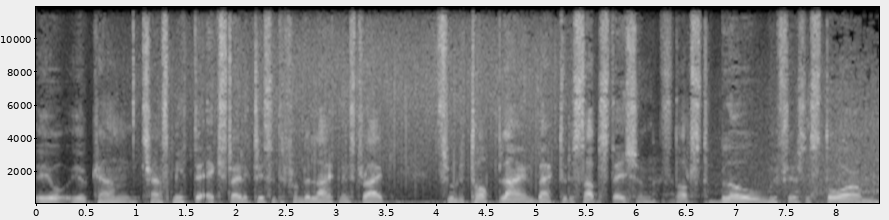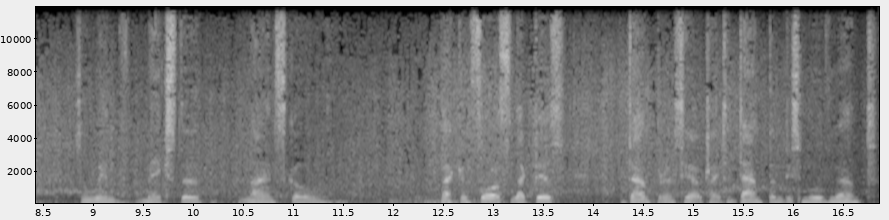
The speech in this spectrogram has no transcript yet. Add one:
you you can transmit the extra electricity from the lightning strike through the top line back to the substation. It starts to blow if there's a storm. So wind makes the lines go back and forth like this. Dampeners here try to dampen this movement.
